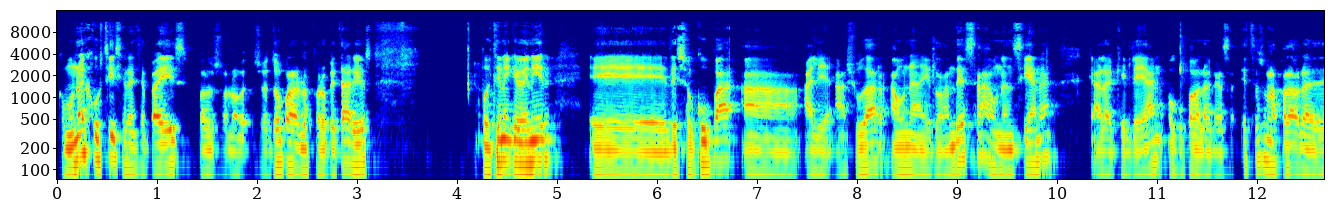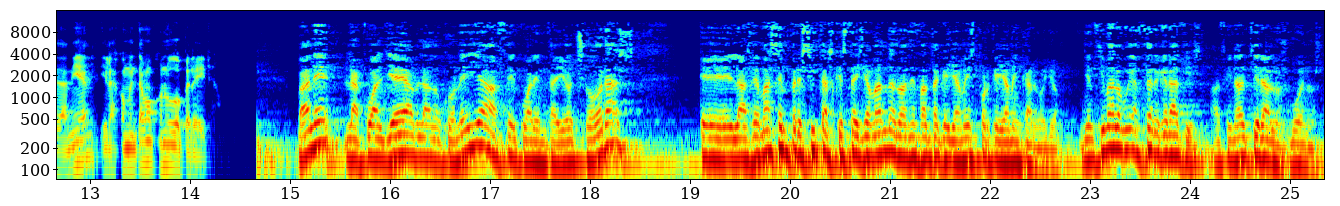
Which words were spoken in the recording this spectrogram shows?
Como no hay justicia en este país, por- sobre todo para los propietarios, pues tiene que venir eh, Desocupa a, a a ayudar a una irlandesa, a una anciana a la que le han ocupado la casa. Estas son las palabras de Daniel y las comentamos con Hugo Pereira. ¿vale? La cual ya he hablado con ella hace 48 horas. Eh, las demás empresitas que estáis llamando no hace falta que llaméis porque ya me encargo yo. Y encima lo voy a hacer gratis, al final quiera los buenos.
